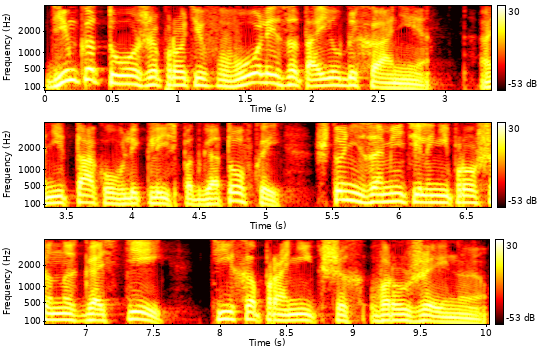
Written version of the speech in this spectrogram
Димка тоже против воли затаил дыхание. Они так увлеклись подготовкой, что не заметили непрошенных гостей, тихо проникших в оружейную.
